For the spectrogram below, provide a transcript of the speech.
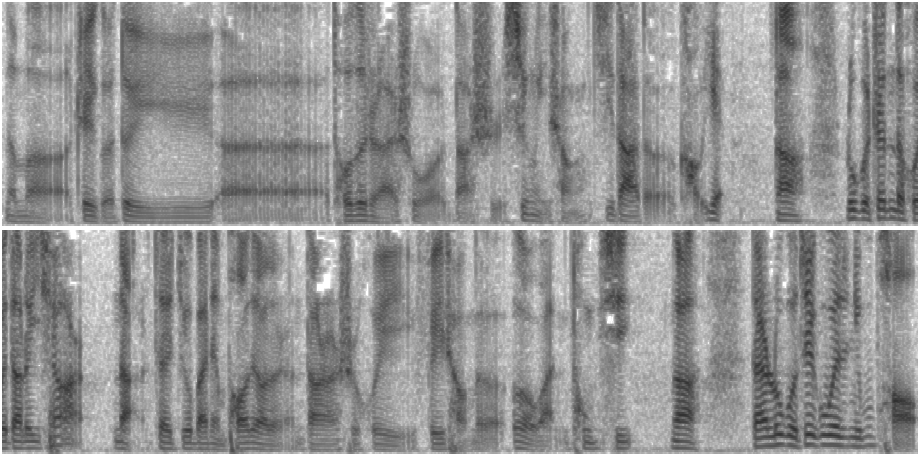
那么，这个对于呃投资者来说，那是心理上极大的考验啊！如果真的回到了一千二，那在九百点抛掉的人，当然是会非常的扼腕痛惜。那但是如果这个位置你不跑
